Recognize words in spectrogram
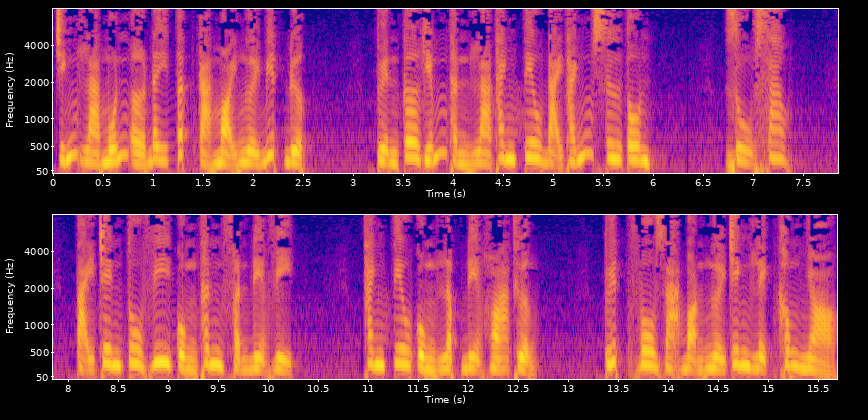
Chính là muốn ở đây tất cả mọi người biết được. Tuyền cơ kiếm thần là thanh tiêu đại thánh sư tôn. Dù sao tại trên tu vi cùng thân phận địa vị, thanh tiêu cùng lập địa hòa thượng, tuyết vô dạ bọn người chinh lệch không nhỏ,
